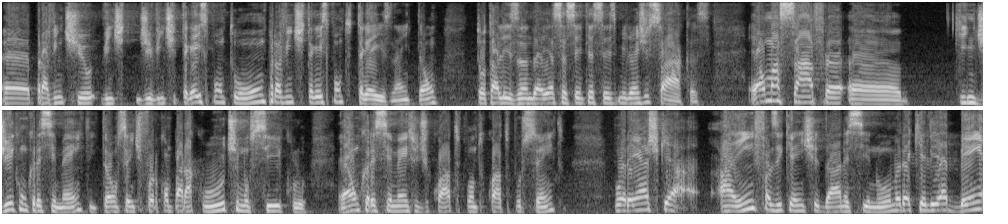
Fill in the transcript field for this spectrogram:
é, para 20, 20, de 23,1 para 23,3. Né? Então, totalizando aí a 66 milhões de sacas. É uma safra uh, que indica um crescimento, então se a gente for comparar com o último ciclo, é um crescimento de 4,4%, porém acho que a, a, ênfase que a gente dá nesse número é que ele é bem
